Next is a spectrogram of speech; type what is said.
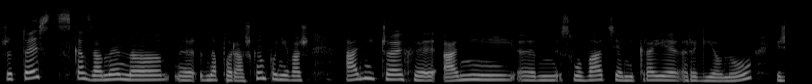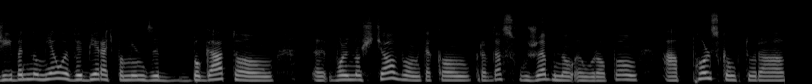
że to jest skazane na, e, na porażkę, ponieważ ani Czechy, ani Słowacja, ani kraje regionu, jeżeli będą miały wybierać pomiędzy bogatą, e, wolnościową i taką, prawda, służebną Europą, a Polską, która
